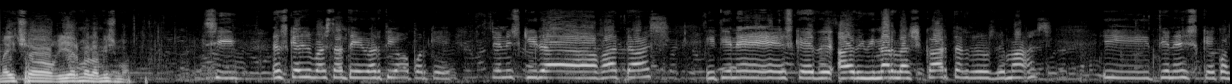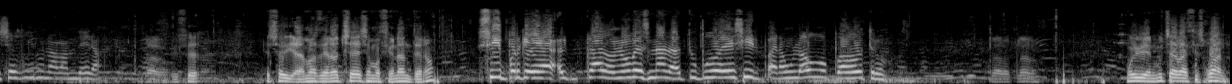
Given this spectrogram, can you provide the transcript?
me ha dicho Guillermo lo mismo. Sí, es que es bastante divertido porque tienes que ir a gatas y tienes que adivinar las cartas de los demás y tienes que conseguir una bandera. Claro, eso, eso y además de noche es emocionante, ¿no? Sí, porque claro, no ves nada, tú puedes ir para un lado o para otro. Claro, claro. Muy bien, muchas gracias, Juan.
